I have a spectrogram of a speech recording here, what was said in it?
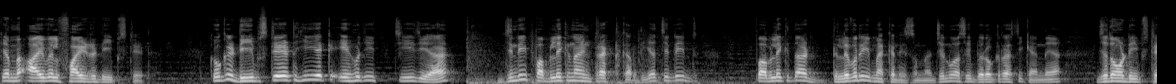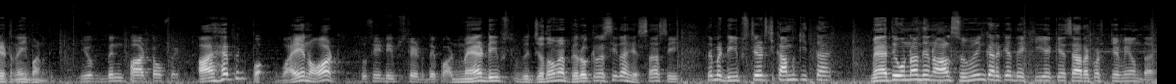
ਕਿ ਮੈਂ I will fight deep state ਕਿਉਂਕਿ ਡੀਪ ਸਟੇਟ ਹੀ ਇੱਕ ਇਹੋ ਜੀ ਚੀਜ਼ ਹੈ ਜਿਹਦੀ ਪਬਲਿਕ ਨਾਲ ਇੰਟਰੈਕਟ ਕਰਦੀ ਹੈ ਜਿਹਦੀ ਪਬਲਿਕ ਦਾ ਡਿਲੀਵਰੀ ਮੈਕੈਨਿਜ਼ਮ ਹੈ ਜਿਹਨੂੰ ਅਸੀਂ ਬਿਊਰੋਕ੍ਰੇਸੀ ਕਹਿੰਦੇ ਆ। ਜਦੋਂ ਡੀਪ ਸਟੇਟ ਨਹੀਂ ਬਣਦੀ। You have been part of it I have been why not ਤੁਸੀਂ ਡੀਪ ਸਟੇਟ ਦੇ ਪਾਰਟ ਮੈਂ ਡੀਪ ਜਦੋਂ ਮੈਂ ਬਿਊਰੋਕ੍ਰੇਸੀ ਦਾ ਹਿੱਸਾ ਸੀ ਤੇ ਮੈਂ ਡੀਪ ਸਟੇਟ 'ਚ ਕੰਮ ਕੀਤਾ ਮੈਂ ਤੇ ਉਹਨਾਂ ਦੇ ਨਾਲ ਸਵਿਮਿੰਗ ਕਰਕੇ ਦੇਖੀ ਹੈ ਕਿ ਸਾਰਾ ਕੁਝ ਕਿਵੇਂ ਹੁੰਦਾ ਹੈ।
